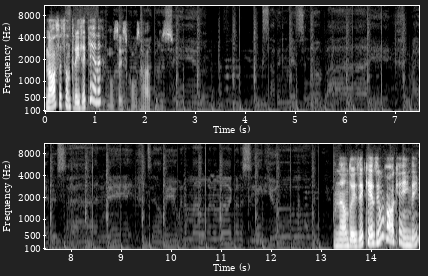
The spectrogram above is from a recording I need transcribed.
Nossa, são três aqui, né? Não sei se com os rápidos. Não, dois EQs e um rock ainda, hein?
